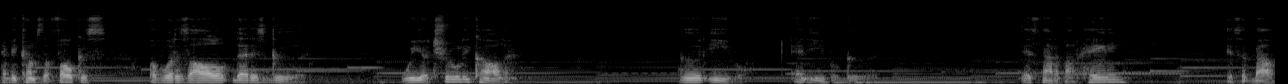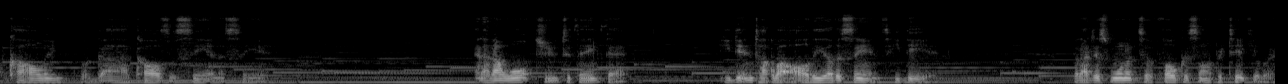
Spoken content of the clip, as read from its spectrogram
and becomes the focus of what is all that is good, we are truly calling good evil and evil good. It's not about hating, it's about calling what God calls a sin a sin. And I don't want you to think that he didn't talk about all the other sins. He did. But I just wanted to focus on particular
